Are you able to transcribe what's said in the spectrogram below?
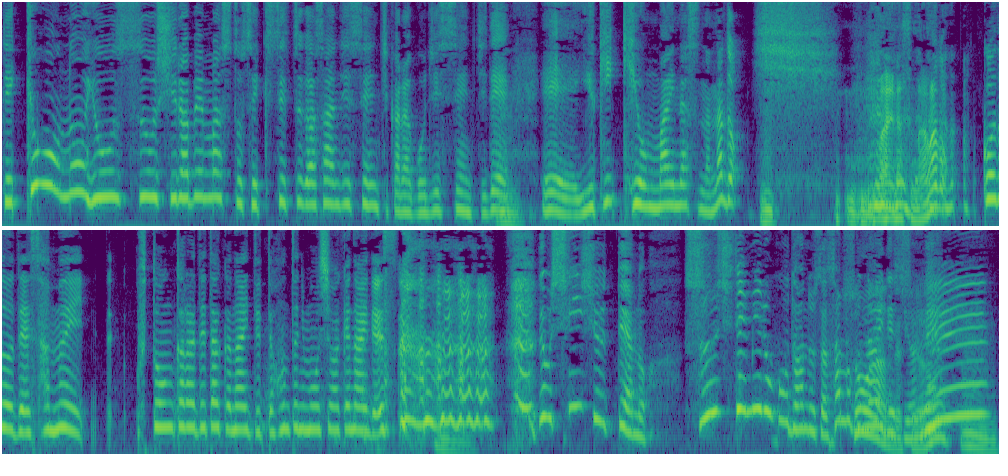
で今日の様子を調べますと積雪が30センチから50センチで、えー雪気温マイナス7度、マイナス7度。5度で寒い。布団から出たくないって言って本当に申し訳ないです。でも信州ってあの数字で見るほど安藤さん寒くないですよね。うん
